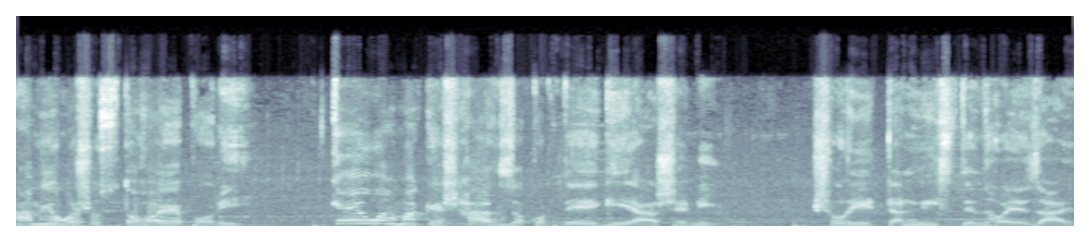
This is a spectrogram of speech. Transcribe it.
আমি অসুস্থ হয়ে পড়ি। কেউ আমাকে সাহায্য করতে এগিয়ে আসেনি। শরীরটা নিস্তেজ হয়ে যায়।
